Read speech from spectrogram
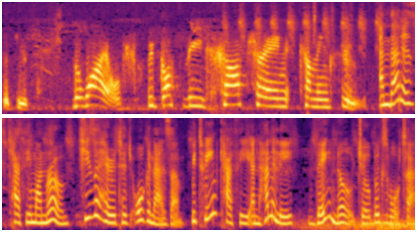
with you. The wilds. We've got the car train coming through. And that is Kathy Munro. She's a heritage organizer. Between Kathy and Hannelie, they know Joburg's water.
